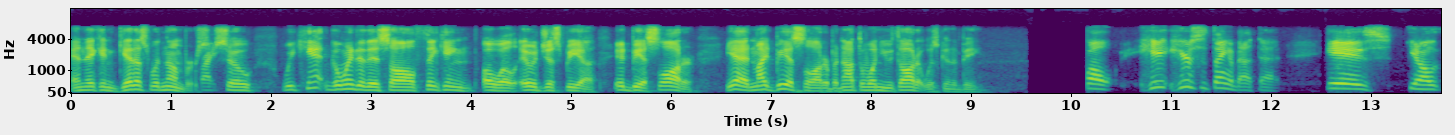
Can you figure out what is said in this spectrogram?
and they can get us with numbers. Right. So we can't go into this all thinking, oh well, it would just be a it'd be a slaughter. Yeah, it might be a slaughter, but not the one you thought it was going to be. Well, he, here's the thing about that is, you know,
